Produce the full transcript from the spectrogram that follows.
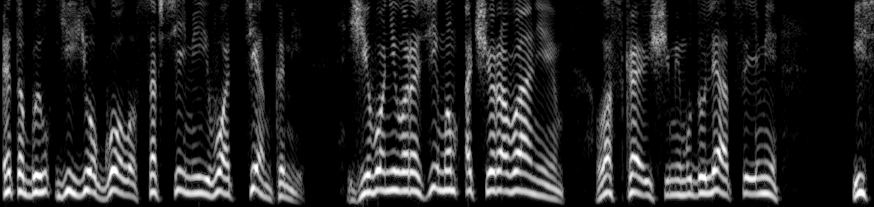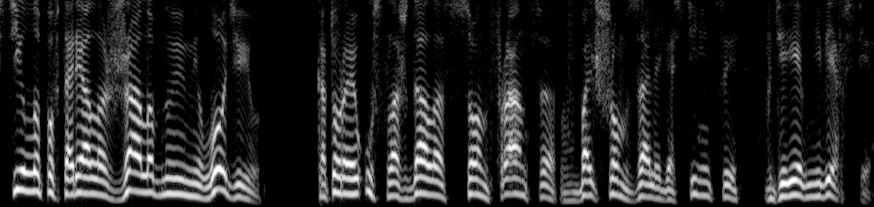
это был ее голос со всеми его оттенками, его невыразимым очарованием, ласкающими модуляциями, и Стилла повторяла жалобную мелодию, которая услаждала сон Франца в большом зале гостиницы в деревне Версти.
